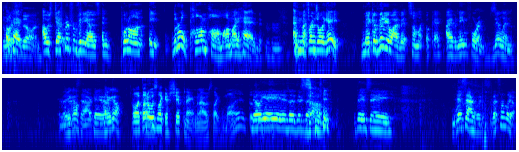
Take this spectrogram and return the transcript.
What's Okay. Zillin? I was desperate for videos and put on a literal pom pom on my head, Mm-hmm. and my friends are like, "Hey, make a video out of it." So I'm like, "Okay, I have a name for him, Zillin." And There you go. How it came There you go. Oh, I thought it was like a ship name, and I was like, what? That's No, yeah, yeah. There's a, there's a, um, there's a. That sounds like that sounds like a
